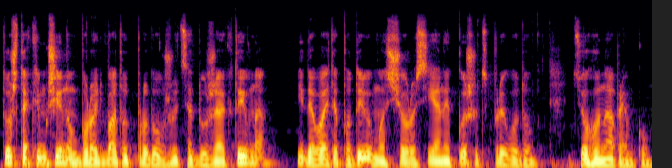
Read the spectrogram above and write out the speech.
Тож таким чином боротьба тут продовжується дуже активна. І давайте подивимося, що росіяни пишуть з приводу цього напрямку.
